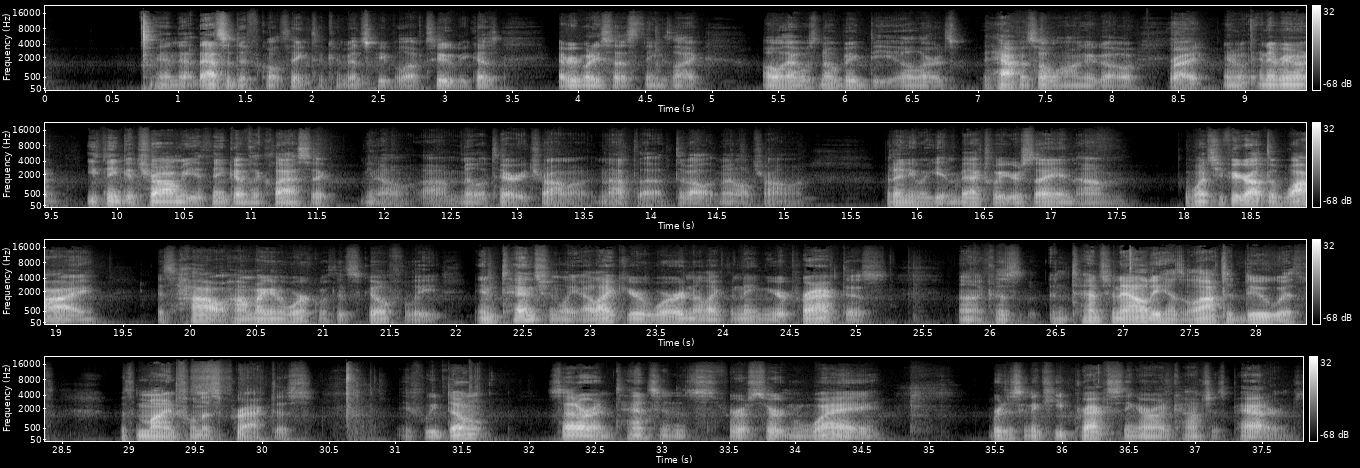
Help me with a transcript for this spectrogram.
and that, that's a difficult thing to convince people of too, because everybody says things like oh, that was no big deal, or it's, it happened so long ago. right And, and everyone, you think of trauma, you think of the classic, you know, um, military trauma, not the developmental trauma. But anyway, getting back to what you're saying, um, once you figure out the why, it's how. How am I going to work with it skillfully, intentionally? I like your word, and I like the name of your practice, because intentionality has a lot to do with with mindfulness practice. If we don't set our intentions for a certain way, we're just going to keep practicing our unconscious patterns.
